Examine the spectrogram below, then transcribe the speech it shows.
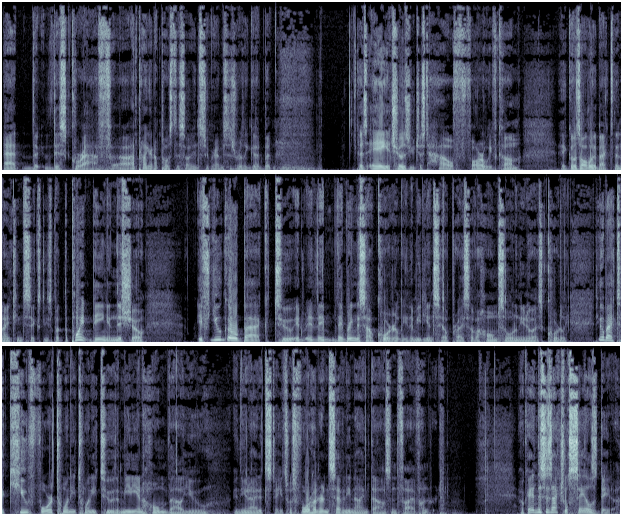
at the, this graph. Uh, I'm probably going to post this on Instagram. This is really good, but because A, it shows you just how far we've come. It goes all the way back to the 1960s. But the point being in this show, if you go back to it, it, they they bring this out quarterly, the median sale price of a home sold in the U.S. quarterly. If you go back to Q4 2022, the median home value in the United States was 479,500. Okay, and this is actual sales data.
